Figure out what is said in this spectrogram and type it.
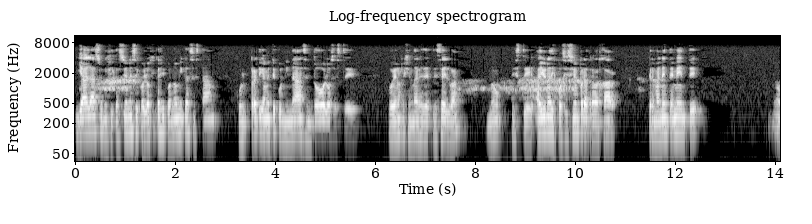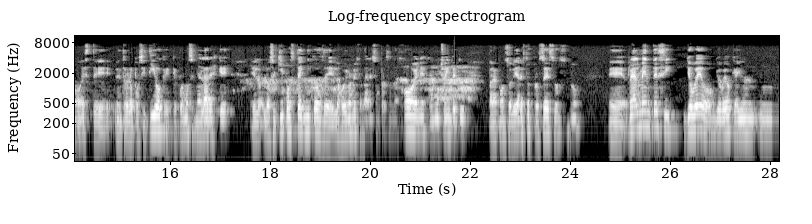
Ya las unificaciones ecológicas y económicas están prácticamente culminadas en todos los este, gobiernos regionales de, selva. ¿no? Este, hay una disposición para trabajar permanentemente. ¿no? Este, dentro de lo positivo que, podemos señalar es que los equipos técnicos de los gobiernos regionales son personas jóvenes, con mucho ímpetu para consolidar estos procesos. ¿no? Eh, realmente sí, yo veo, yo veo que hay un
